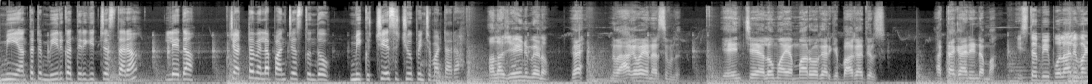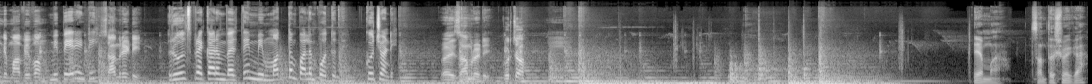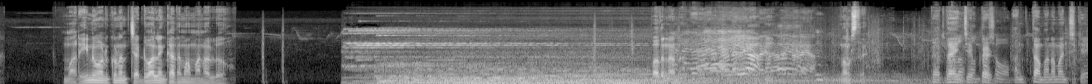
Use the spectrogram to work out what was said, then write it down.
మీ అంతట మీరుగా తిరిగిచ్చేస్తారా? లేదా చట్టం ఎలా పనిచేస్తుందో మీకు చేసి చూపించమంటారా? అలా చేయండి మేడం. ఏ, నువ్వు ఆగవయ్య నరసింహులు. ఏం చేయాలో మా ఎంఆర్ఓ గారికి బాగా తెలుసు. అట్టా కానివ్వండి ఇస్తే మీ పొలాలు ఇవ్వండి మా వివం. మీ పేరేంటి? సామిరెడ్డి. రూల్స్ ప్రకారం వెళ్తే మీ మొత్తం పొలం పోతుంది. కూర్చోండి. రై సామరెడ్డి కూర్చో. ఏమ్మా సంతోషమేగా? మరీ నువ్వు అనుకున్నంత చెడ్డవాళ్ళేం కదమ్మా మనోళ్ళు. పదనాన్న నమస్తే. పెద్ద ఆయన చెప్పాడు అంతా మన మంచికే.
